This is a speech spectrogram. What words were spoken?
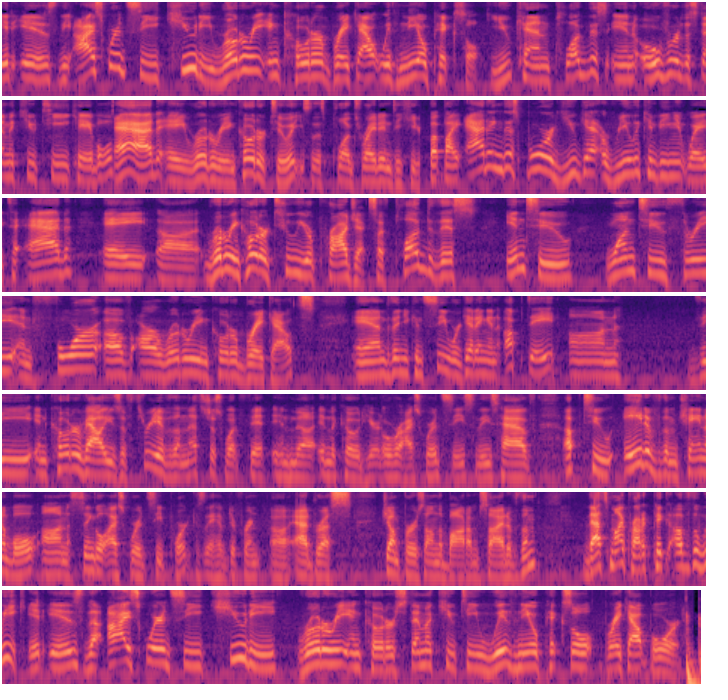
It is the I2C QT rotary encoder breakout with NeoPixel. You can plug this in over the STEMMA QT cable, add a rotary encoder to it, so this plugs right into here. But by adding this board, you get a really convenient way to add a uh, rotary encoder to your project. So I've plugged this into one, two, three, and four of our rotary encoder breakouts. And then you can see we're getting an update on the encoder values of three of them. That's just what fit in the, in the code here over I squared C. So these have up to eight of them chainable on a single I squared C port because they have different uh, address jumpers on the bottom side of them. That's my product pick of the week. It is the I squared C QT rotary encoder Stemma QT with NeoPixel breakout board.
